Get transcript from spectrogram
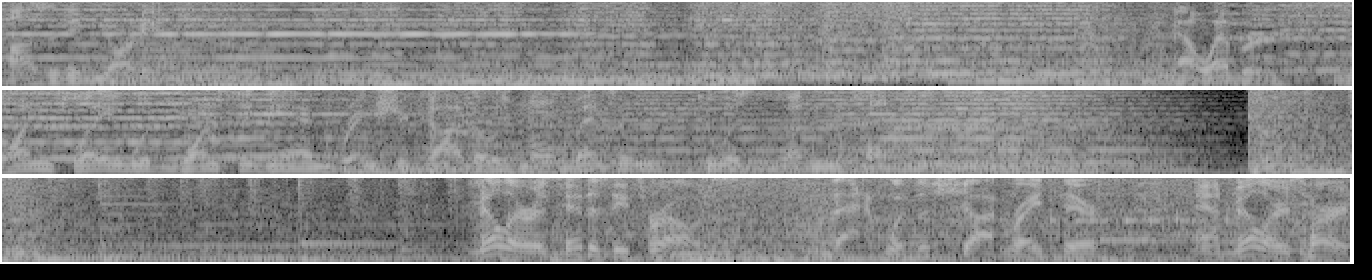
positive yardage. However, one play would once again bring Chicago's momentum to a sudden halt. Miller is hit as he throws. That was a shot right there. And Miller's hurt.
